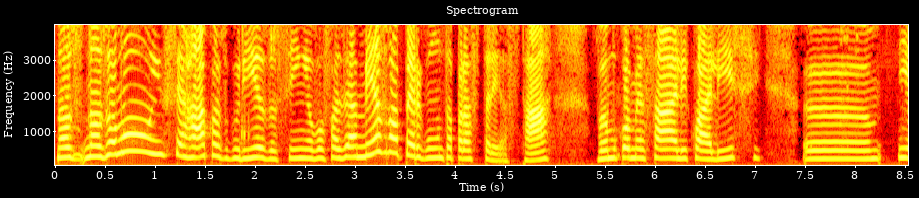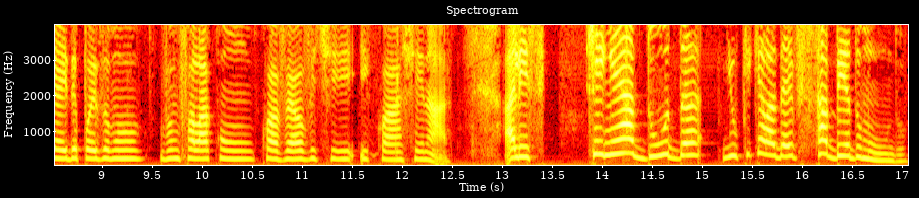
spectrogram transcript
Nós, nós vamos encerrar com as gurias assim. Eu vou fazer a mesma pergunta para as três, tá? Vamos começar ali com a Alice. ahn, e aí depois vamos, vamos falar com, com a Velvet e, e com a Sheinar. Alice, quem é a Duda e o que, que ela deve saber do mundo?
